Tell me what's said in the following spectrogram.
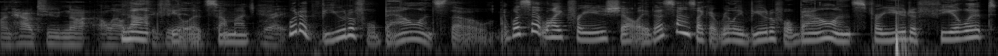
on how to not allow not that to feel get in. it so much. Right. What a beautiful balance, though. What's that like for you, Shelley? That sounds like a really beautiful balance for you to feel it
